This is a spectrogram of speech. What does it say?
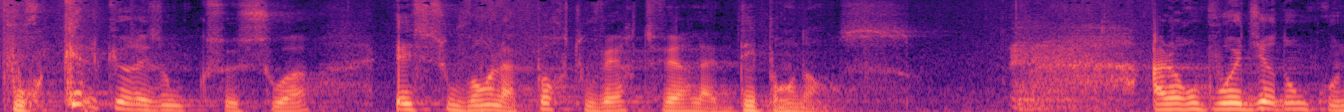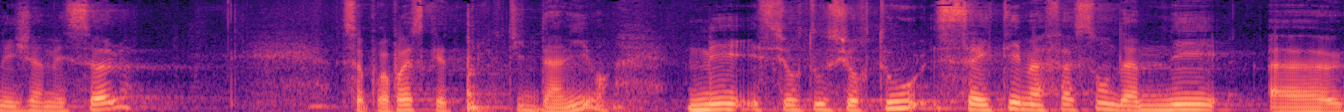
pour quelque raison que ce soit, est souvent la porte ouverte vers la dépendance. Alors on pourrait dire donc qu'on n'est jamais seul, ça pourrait presque être le titre d'un livre, mais surtout, surtout, ça a été ma façon d'amener euh,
